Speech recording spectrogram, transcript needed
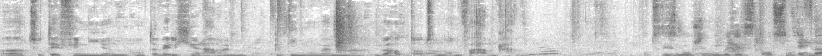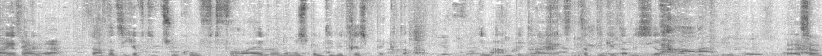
äh, zu definieren, unter welchen Rahmenbedingungen man überhaupt autonom fahren kann. Und zu diesen Umständen muss ich jetzt trotzdem die Frage fragen, darf man sich auf die Zukunft freuen oder muss man die mit Respekt haben in Anbetracht der Digitalisierung? Also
